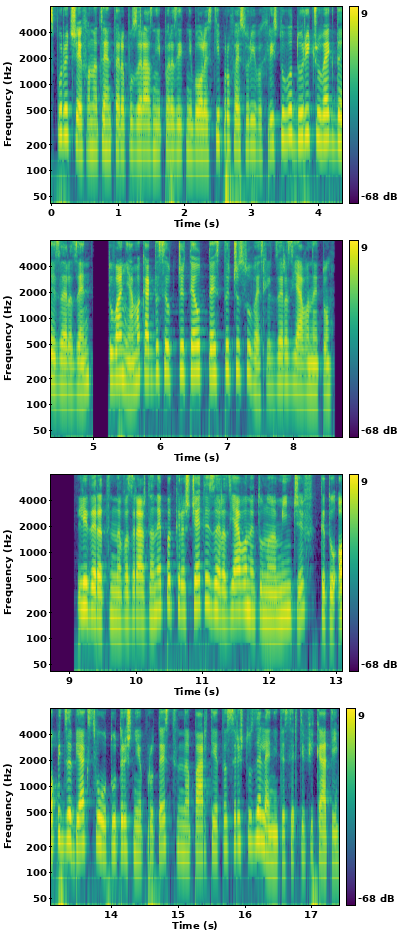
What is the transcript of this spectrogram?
Според шефа на Центъра по заразни и паразитни болести, професор Ива Христова, дори човек да е заразен, това няма как да се отчете от теста часове след заразяването. Лидерът на Възраждане пък разчете заразяването на Минчев като опит за бягство от утрешния протест на партията срещу зелените сертификати.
